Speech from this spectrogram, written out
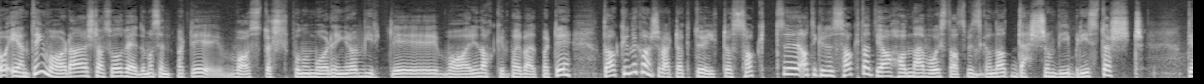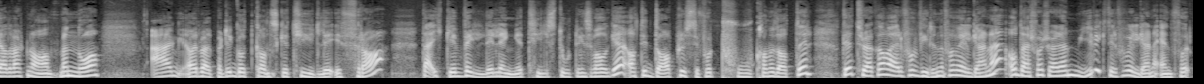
Og én ting var da Slagsvold Vedum og Senterpartiet var størst på noen målinger og virkelig var i nakken på Arbeiderpartiet. Da kunne det kanskje vært aktuelt å sagt, at de kunne sagt at ja, han er vår statsministerkandidat dersom vi blir størst. Det hadde vært noe annet. Men nå er Arbeiderpartiet gått ganske tydelig ifra. Det er ikke veldig lenge til stortingsvalget. At de da plutselig får to kandidater, det tror jeg kan være forvirrende for velgerne. Og derfor tror jeg det er mye viktigere for velgerne enn for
